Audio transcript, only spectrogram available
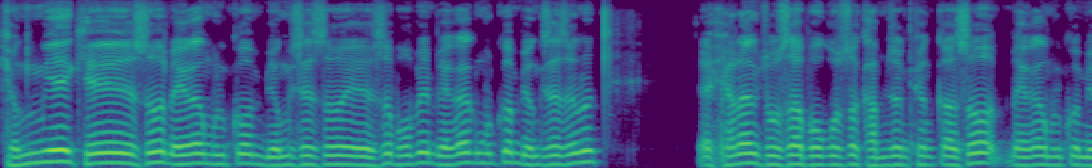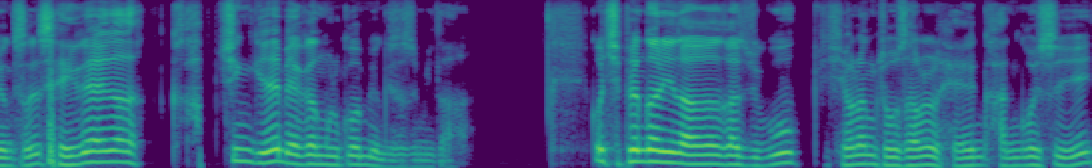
경매계에서 매각 물권 명세서에서 보면 매각 물권 명세서는 현황 조사 보고서 감정 평가서 매각 물권 명세서 세 개가 합친 게 매각 물권 명세서입니다. 그 집행관이 나가 가지고 현황 조사를 한 것이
